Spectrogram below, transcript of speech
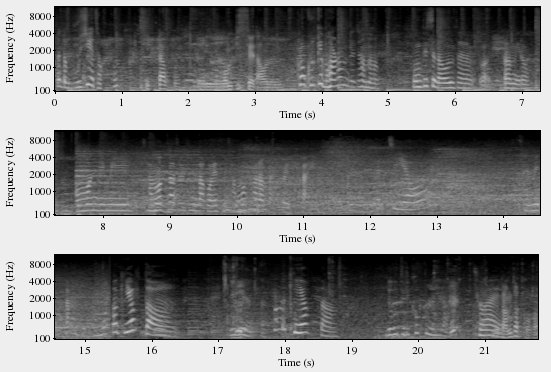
나 무시해 자꾸. 있다고 레일리 원피스에 나오는 그럼 그렇게 말하면 되잖아. 원피스 나온 사람이라고. 어머님이 잠옷 사주신다고 해서 잠옷 사러 가고 있다요. 그치요? 재밌다. 아 귀엽다. 이거였다. 아 귀엽다. 누구 둘이 커플로 해라. 좋아요. 남자 거가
